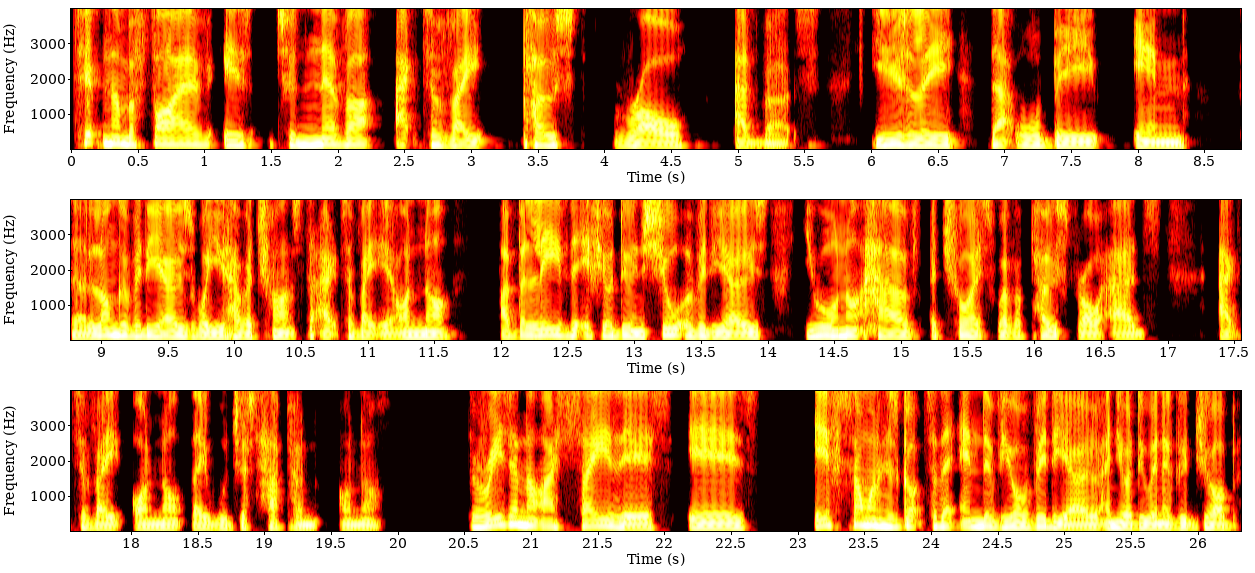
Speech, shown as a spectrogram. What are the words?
Tip number five is to never activate post roll adverts. Usually that will be in the longer videos where you have a chance to activate it or not. I believe that if you're doing shorter videos, you will not have a choice whether post roll ads activate or not. They will just happen or not. The reason that I say this is if someone has got to the end of your video and you're doing a good job,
